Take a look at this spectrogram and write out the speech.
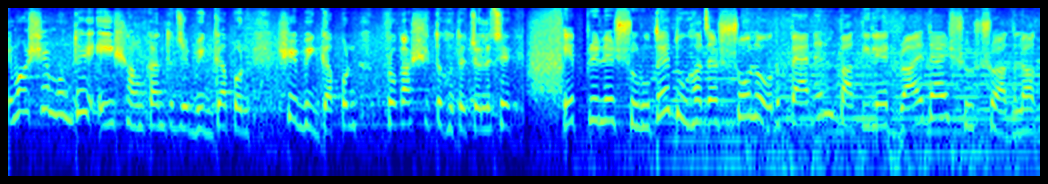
এ মাসের মধ্যে এই সংক্রান্ত যে বিজ্ঞাপন, সেই বিজ্ঞাপন প্রকাশিত হতে চলেছে। এপ্রিলের শুরুতে দু হাজার ষোলোর প্যানেল বাতিলের রায় দেয় শীর্ষ আদালত।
